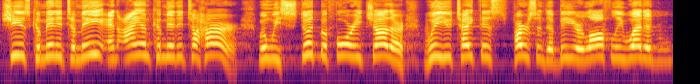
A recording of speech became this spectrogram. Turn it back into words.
She is committed to me, and I am committed to her. When we stood before each other, will you take this person to be your lawfully wedded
